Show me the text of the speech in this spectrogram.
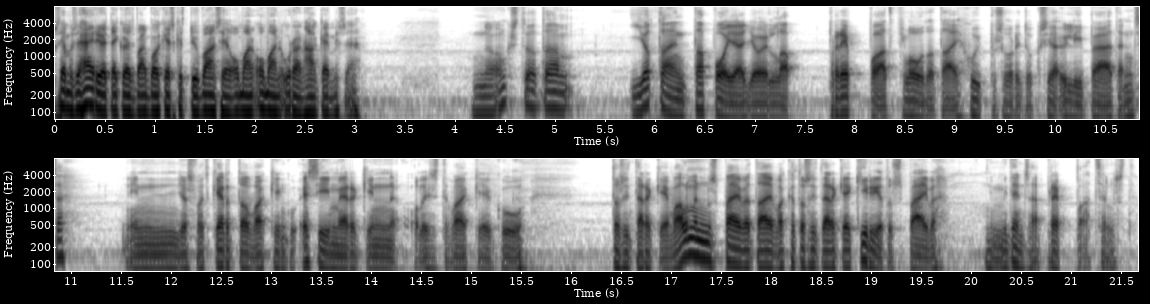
semmoisia häiriötekijöitä, vaan voi keskittyä vaan siihen oman, oman uran hakemiseen. No onko tuota jotain tapoja, joilla preppaat flowta tai huippusuorituksia ylipäätänsä? Niin jos voit kertoa vaikka jonkun esimerkin, olisi sitten vaikka joku tosi tärkeä valmennuspäivä tai vaikka tosi tärkeä kirjoituspäivä, niin miten sä preppaat sellaista?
